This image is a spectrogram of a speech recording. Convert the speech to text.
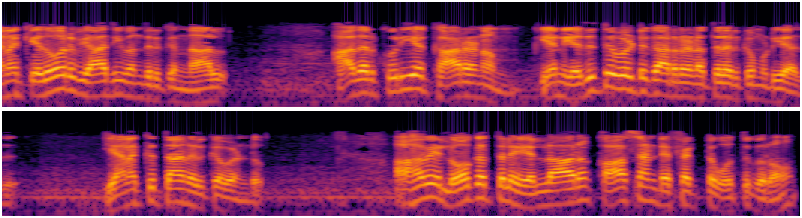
எனக்கு ஏதோ ஒரு வியாதி வந்திருக்குனால் அதற்குரிய காரணம் என் எதிர்த்து வீட்டுக்காரர் இடத்துல இருக்க முடியாது. எனக்குத்தான் இருக்க வேண்டும். ஆகவே லோகத்துல எல்லாரும் காஸ் அண்ட் எஃபெக்ட ஒத்துக்கிறோம்.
